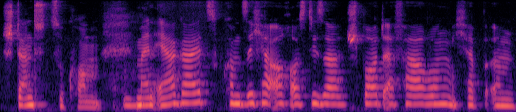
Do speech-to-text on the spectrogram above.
Stand zu kommen. Mhm. Mein Ehrgeiz kommt sicher auch aus dieser Sporterfahrung. Ich habe ähm,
